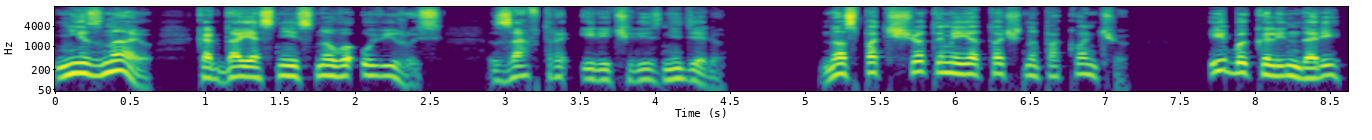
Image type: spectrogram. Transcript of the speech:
Не знаю, когда я с ней снова увижусь, завтра или через неделю. Но с подсчетами я точно покончу, ибо календари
